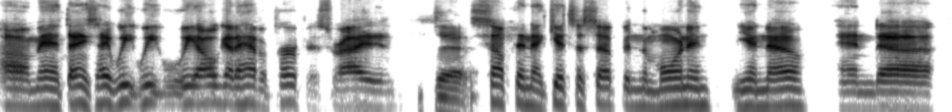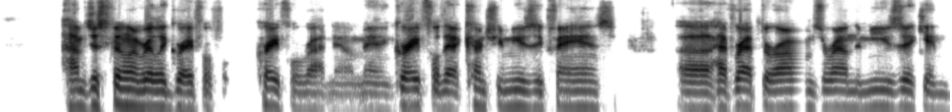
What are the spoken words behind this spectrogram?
Oh man thanks. Hey we we, we all got to have a purpose right? And something that gets us up in the morning you know? And uh i'm just feeling really grateful grateful right now man. Grateful that country music fans uh have wrapped their arms around the music and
